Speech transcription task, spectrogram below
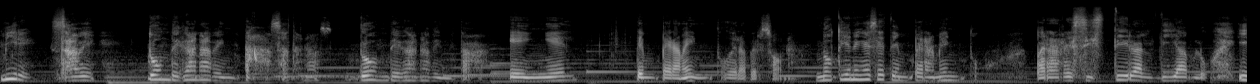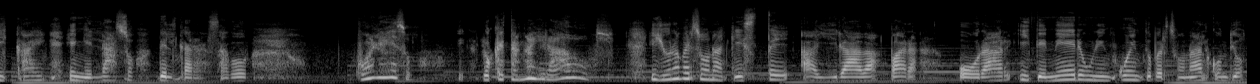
Mire, ¿sabe dónde gana ventaja Satanás? ¿Dónde gana ventaja? En el temperamento de la persona. No tienen ese temperamento para resistir al diablo y caen en el lazo del cazador. ¿Cuál es eso? Los que están airados. Y una persona que esté airada para orar y tener un encuentro personal con Dios,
